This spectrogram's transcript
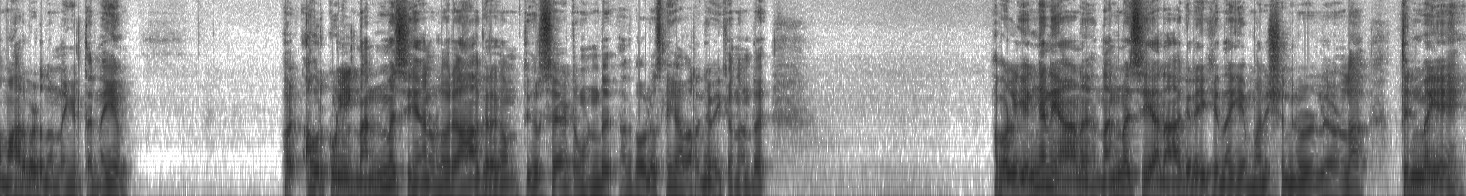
മാറുപെടുന്നുണ്ടെങ്കിൽ തന്നെയും അവർക്കുള്ളിൽ നന്മ ചെയ്യാനുള്ള ഒരു ആഗ്രഹം തീർച്ചയായിട്ടും ഉണ്ട്. അത് പൗലോസ് ലീഗ പറഞ്ഞു വയ്ക്കുന്നുണ്ട് അപ്പോൾ എങ്ങനെയാണ് നന്മ ചെയ്യാൻ ആഗ്രഹിക്കുന്ന ഈ മനുഷ്യനിലുള്ള തിന്മയെ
